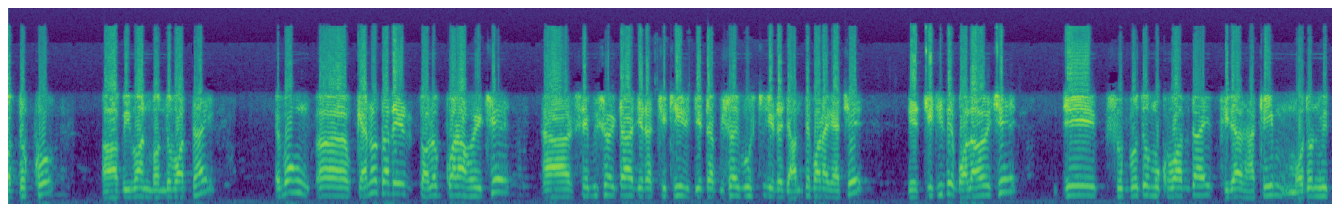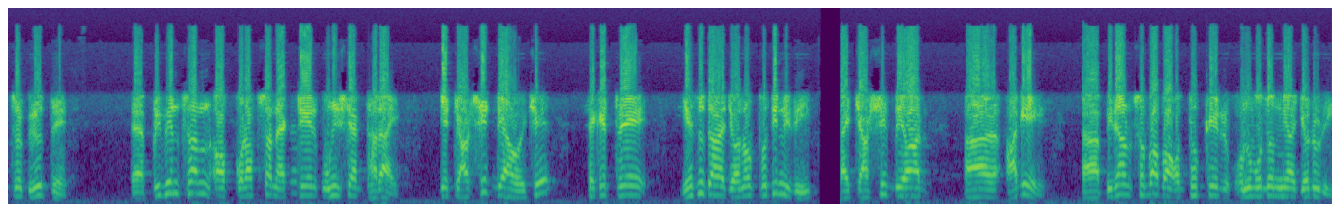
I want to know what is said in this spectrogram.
অধ্যক্ষ বিমান বন্দ্যোপাধ্যায়। এবং কেন তাদের তলব করা হয়েছে সে বিষয়টা যেটা চিঠির যেটা বিষয়বস্তু যেটা জানতে পারা গেছে, যে চিঠিতে বলা হয়েছে যে সুব্রত মুখোপাধ্যায়, ফিরাদ হাকিম, মদন মিত্রের বিরুদ্ধে প্রিভেনশন অফ করাপশন অ্যাক্টের উনিশ এক ধারায় যে চার্জশিট দেওয়া হয়েছে, সেক্ষেত্রে যেহেতু তারা জনপ্রতিনিধি তাই চার্জশিট দেওয়ার আগে বিধানসভা বা অধ্যক্ষের অনুমোদন নেওয়া জরুরি।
